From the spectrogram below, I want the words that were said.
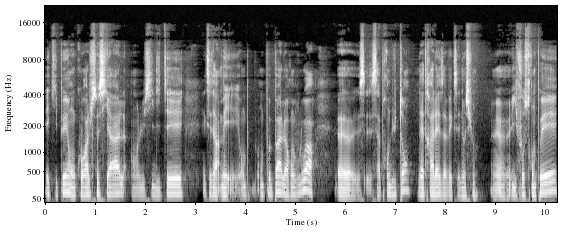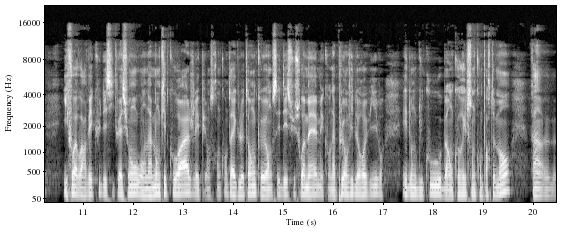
équipés en courage social, en lucidité, etc. Mais on ne peut pas leur en vouloir. Euh, ça prend du temps d'être à l'aise avec ces notions. Euh, il faut se tromper, il faut avoir vécu des situations où on a manqué de courage et puis on se rend compte avec le temps qu'on s'est déçu soi-même et qu'on n'a plus envie de le revivre. Et donc du coup, bah, on corrige son comportement. Enfin, euh,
